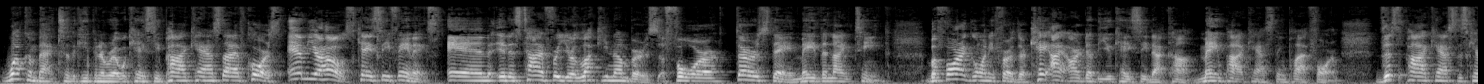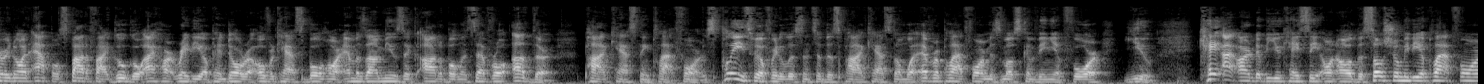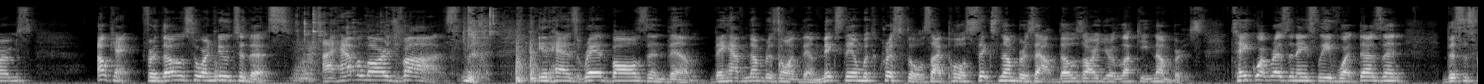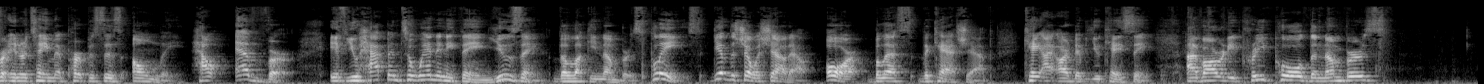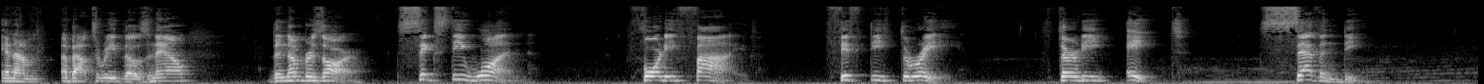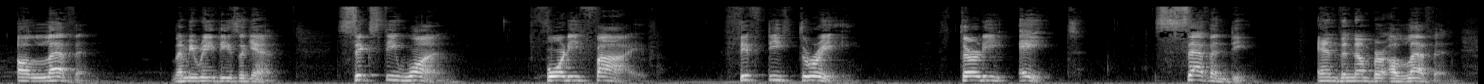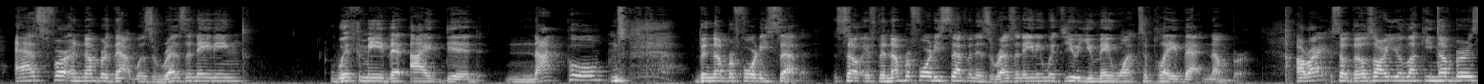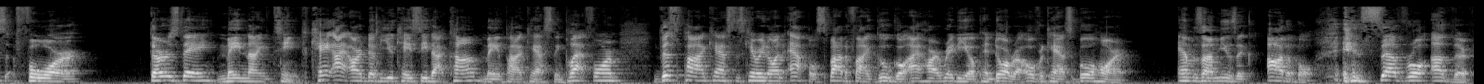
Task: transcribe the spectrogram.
Welcome back to the Keeping It Real with KC podcast. I, of course, am your host, KC Phoenix, and it is time for your lucky numbers for Thursday, May the 19th. Before I go any further, KIRWKC.com, main podcasting platform. This podcast is carried on Apple, Spotify, Google, iHeartRadio, Pandora, Overcast, Bullhorn, Amazon Music, Audible, and several other podcasting platforms. Please feel free to listen to this podcast on whatever platform is most convenient for you. KIRWKC on all the social media platforms. Okay, for those who are new to this, I have a large vase. It has red balls in them. They have numbers on them. Mix them with crystals. I pull six numbers out. Those are your lucky numbers. Take what resonates, leave what doesn't. This is for entertainment purposes only. However, if you happen to win anything using the lucky numbers, please give the show a shout out or bless the Cash App. K I R W K C. I've already pre pulled the numbers and I'm about to read those now. The numbers are 61, 45, 53, 38, 70, 11. Let me read these again 61, 45, 53, 38, 70, and the number 11. As for a number that was resonating with me that I did not pull, the number 47. So if the number 47 is resonating with you, you may want to play that number. All right, so those are your lucky numbers for Thursday, May 19th. KIRWKC.com, main podcasting platform. This podcast is carried on Apple, Spotify, Google, iHeartRadio, Pandora, Overcast, Bullhorn, Amazon Music, Audible, and several other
